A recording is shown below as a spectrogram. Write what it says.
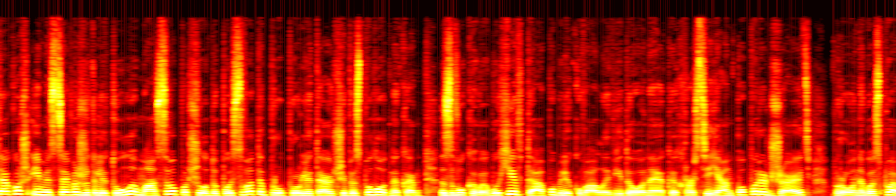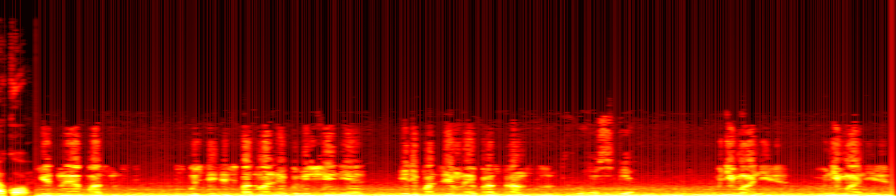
Також і місцеві жителі Тули масово почали дописувати про пролітаючі безпілотники, звуки вибухів та публікували відео, на яких росіян попереджають про небезпеку. Ракетная опасность. Спуститесь в підвальне поміщення або підземне пространство. Внимание! Внимание!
